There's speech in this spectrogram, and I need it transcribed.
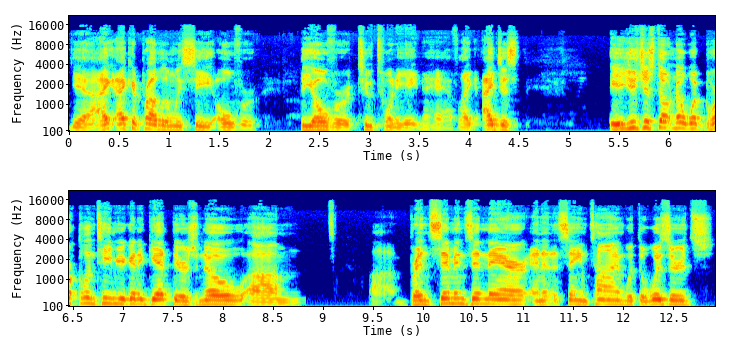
yeah, I, I could probably only see over the over 228 and a half. Like I just you just don't know what Brooklyn team you're going to get. There's no um, uh, Brent Simmons in there, and at the same time with the Wizards,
